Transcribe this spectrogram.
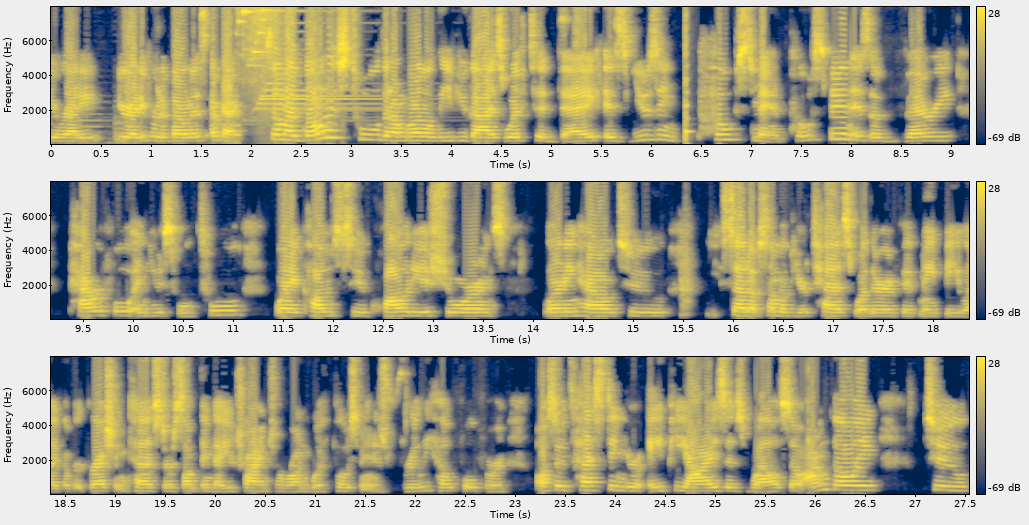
you ready? You ready for the bonus? Okay. So my bonus tool that I'm going to leave you guys with today is using Postman. Postman is a very powerful and useful tool when it comes to quality assurance, learning how to set up some of your tests, whether if it may be like a regression test or something that you're trying to run with Postman is really helpful for also testing your APIs as well. So I'm going to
